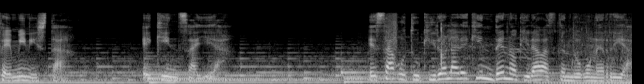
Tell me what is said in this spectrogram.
feminista, ekintzailea. Ezagutu kirolarekin denok irabazten dugun herria.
